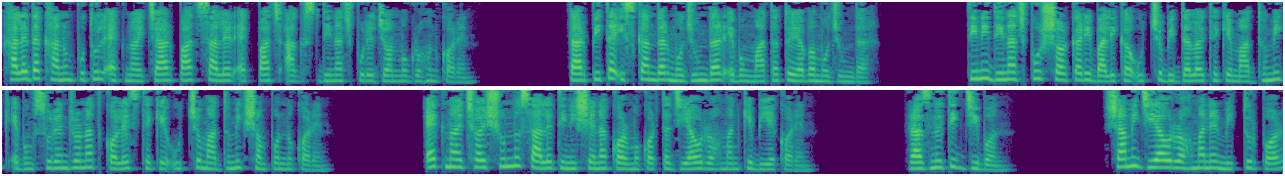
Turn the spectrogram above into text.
খালেদা খানম পুতুল এক নয় চার পাঁচ সালের এক পাঁচ আগস্ট দিনাজপুরে জন্মগ্রহণ করেন। তার পিতা ইস্কান্দার মজুমদার এবং মাতা তৈয়াবা মজুমদার। তিনি দিনাজপুর সরকারি বালিকা উচ্চ বিদ্যালয় থেকে মাধ্যমিক এবং সুরেন্দ্রনাথ কলেজ থেকে উচ্চ মাধ্যমিক সম্পন্ন করেন। এক নয় ছয় শূন্য সালে তিনি সেনা কর্মকর্তা জিয়াউর রহমানকে বিয়ে করেন। রাজনৈতিক জীবন। স্বামী জিয়াউর রহমানের মৃত্যুর পর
